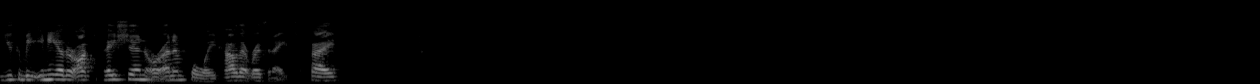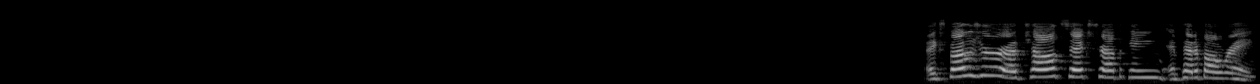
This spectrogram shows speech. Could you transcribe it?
you can be any other occupation or unemployed. How that resonates, okay? Exposure of child sex trafficking and pedophile ring.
